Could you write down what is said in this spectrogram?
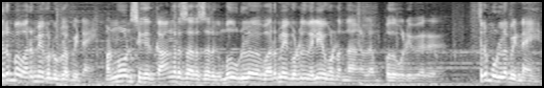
திரும்ப வறுமை கோட்டுக்குள்ள போயிட்டாங்க. மன்மோகன் சிங் காங்கிரஸ் அரசு இருக்கும்போது உள்ள வறுமை கோட்டு வெளியே கொண்டு வந்தாங்கல்ல முப்பது கோடி பேர். திரும்ப உள்ள போயிட்டாங்க.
